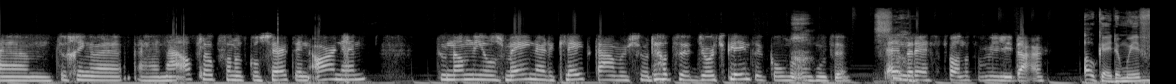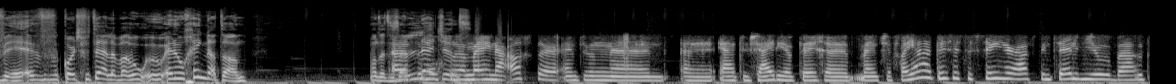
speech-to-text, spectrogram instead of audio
um, toen gingen we uh, na afloop van het concert in Arnhem... toen nam hij ons mee naar de kleedkamer... zodat we George Clinton konden ontmoeten. En de rest van de familie daar. Oké, dan moet je even, even kort vertellen. Hoe, hoe, en hoe ging dat dan? Want het is uh, een legend. Toen we mee naar achter en toen, uh, ja, toen zei hij ook tegen mensen van... ja, this is the singer I've been telling you about.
